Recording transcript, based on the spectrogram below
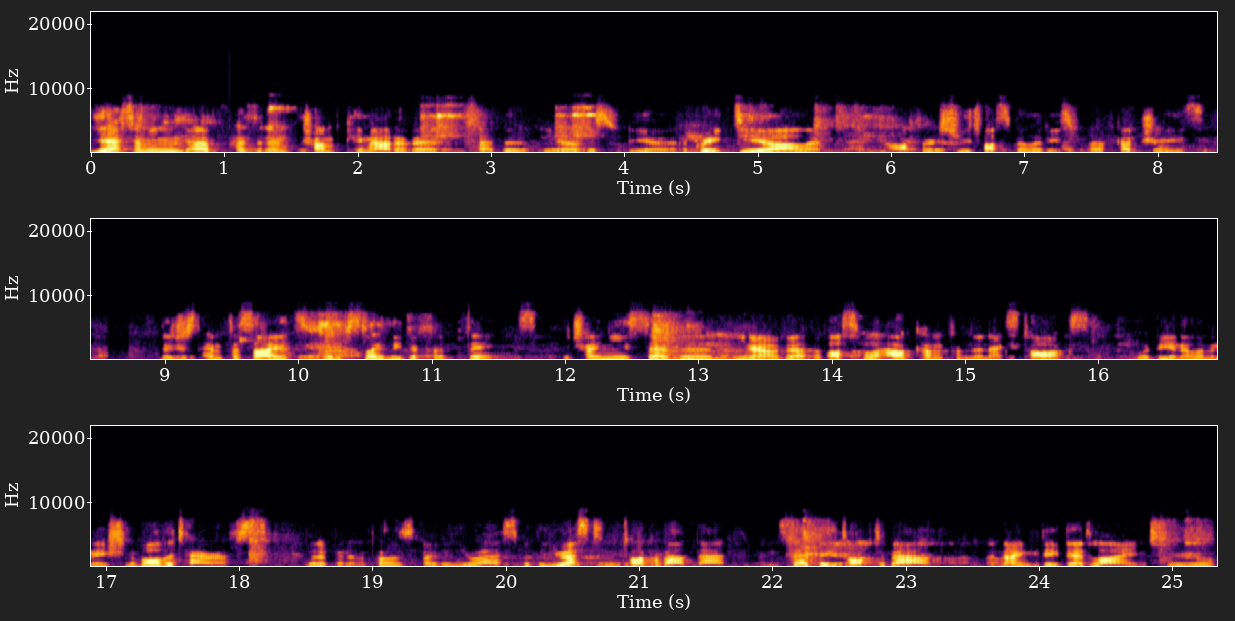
Yes, I mean, uh, President Trump came out of it and said that you know this would be a, a great deal and, and offered huge possibilities for both countries. They just emphasized sort of slightly different things. The Chinese said that you know that a possible outcome from the next talks would be an elimination of all the tariffs that have been imposed by the U.S. But the U.S. didn't talk about that. Instead, they talked about a 90-day deadline to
